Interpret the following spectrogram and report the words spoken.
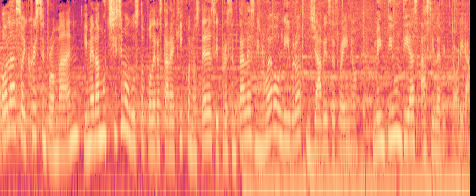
Hola, soy Kristen Román y me da muchísimo gusto poder estar aquí con ustedes y presentarles mi nuevo libro, Llaves del Reino, 21 días hacia la victoria.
